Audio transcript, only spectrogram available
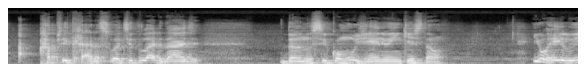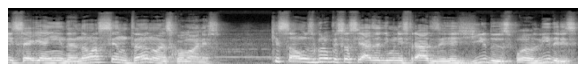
aplicar a sua titularidade, dando-se como o gênio em questão. E o rei Luís segue ainda, não assentando as colônias, que são os grupos sociais administrados e regidos por líderes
